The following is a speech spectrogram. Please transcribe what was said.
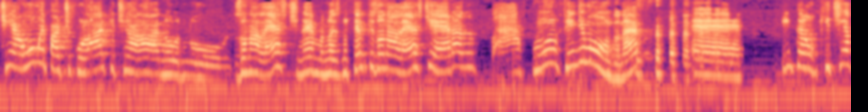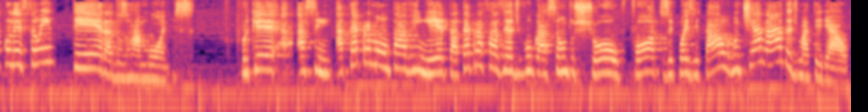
tinha um em particular que tinha lá no, no Zona Leste, né? Mas no tempo que Zona Leste era ah, um fim de mundo, né? É, então, que tinha a coleção inteira dos Ramones. Porque, assim, até para montar a vinheta, até para fazer a divulgação do show, fotos e coisa e tal, não tinha nada de material.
